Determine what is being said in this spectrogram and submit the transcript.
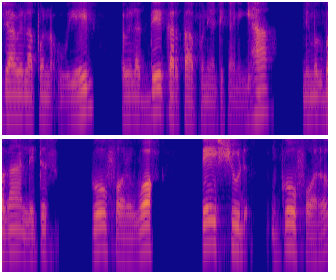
ज्या वेळेला आपण येईल त्यावेळेला दे करता आपण या ठिकाणी घ्या. आणि मग बघा let's go for a walk they should go for a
